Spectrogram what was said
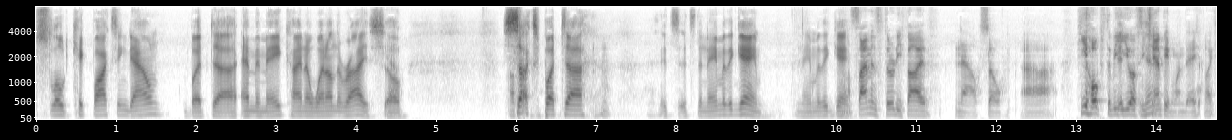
slowed kickboxing down, but uh, MMA kind of went on the rise. So sucks, but uh, Mm-hmm. it's it's the name of the game. Name of the game. Well, Simon's 35 now, so uh, he hopes to be a UFC yeah. champion one day. Like,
